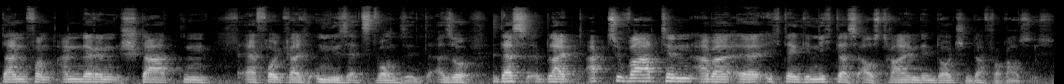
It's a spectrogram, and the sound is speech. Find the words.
dann von anderen Staaten erfolgreich umgesetzt worden sind. Also das bleibt abzuwarten, aber äh, ich denke nicht, dass Australien den Deutschen da voraus ist.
